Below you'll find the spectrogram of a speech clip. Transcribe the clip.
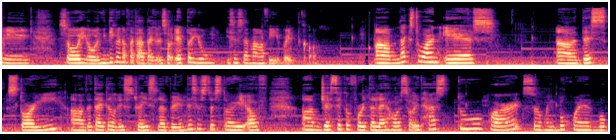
eh. So, yun, hindi ko na patatagal. So, ito yung isa sa mga favorite ko. Um, next one is uh, this story. Uh, the title is Trace Levin. This is the story of um, Jessica Fortalejo. So, it has two parts. So, may book 1 and book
